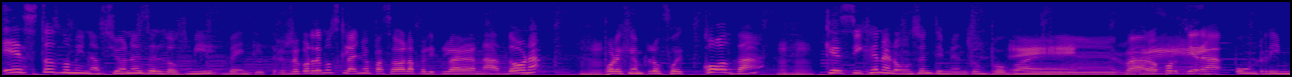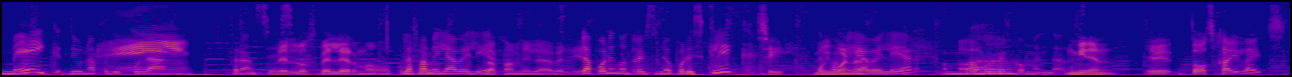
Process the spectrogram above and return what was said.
estas nominaciones del 2023? Recordemos que el año pasado la película ganadora, por ejemplo, fue Coda, que sí generó un sentimiento un poco eh, raro porque era un remake de una película francesa. De los Beler, ¿no? ¿Cómo se La familia Belier. La familia Belier. La pueden encontrar en Cinepolis Click. Sí, La muy familia buena. Belier, muy Ah, recomendada. Miren, eh, dos highlights.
